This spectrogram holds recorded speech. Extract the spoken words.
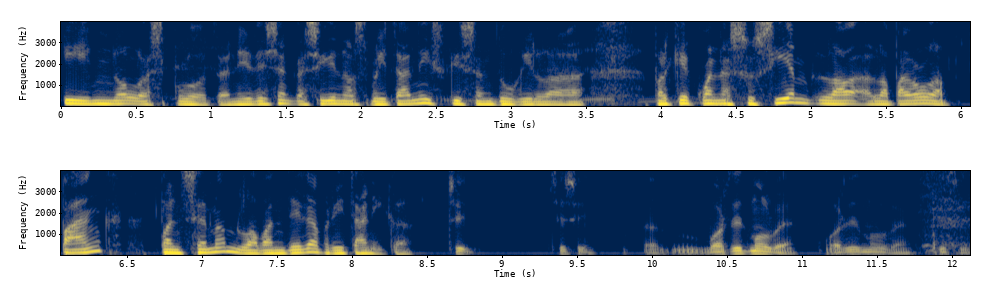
i no l'exploten, i deixen que siguin els britànics qui s'enduguin la... Perquè quan associem la, la paraula punk, pensem en la bandera britànica. Sí, sí, sí. Eh, Ho has dit molt bé, ho has dit molt bé. Sí, sí.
